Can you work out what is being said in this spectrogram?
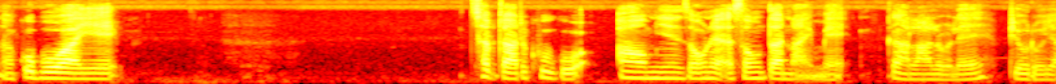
နောက်ကိုဘွားရဲ့ chapter တစ်ခုကိုအောင်မြင်ဆုံးနဲ့အဆုံးသတ်နိုင်မဲ့ကာလလို့လည်းပြောလို့ရ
